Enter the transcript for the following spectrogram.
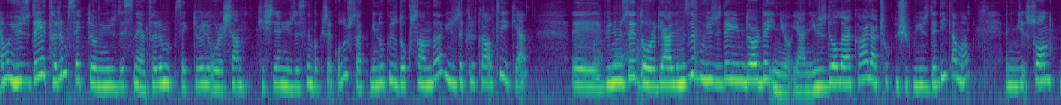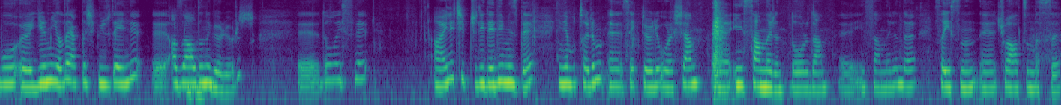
Ama yüzdeye tarım sektörünün yüzdesine yani tarım sektörüyle uğraşan kişilerin yüzdesine bakacak olursak 1990'da yüzde 46 iken e, günümüze doğru geldiğimizde bu yüzde 24'e iniyor. Yani yüzde olarak hala çok düşük bir yüzde değil ama hani son bu e, 20 yılda yaklaşık yüzde 50 e, azaldığını Hı. görüyoruz. E, dolayısıyla Aile çiftçiliği dediğimizde yine bu tarım e, sektörüyle uğraşan e, insanların doğrudan e, insanların da sayısının e, çoğaltılması.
